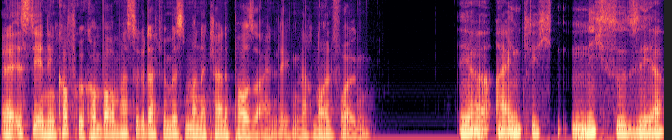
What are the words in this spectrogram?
äh, ist dir in den Kopf gekommen? Warum hast du gedacht, wir müssen mal eine kleine Pause einlegen nach neun Folgen? Ja, eigentlich nicht so sehr,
